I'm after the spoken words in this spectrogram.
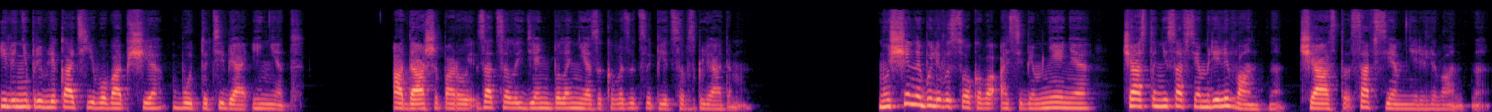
или не привлекать его вообще, будто тебя и нет. А Даше порой за целый день было не за кого зацепиться взглядом. Мужчины были высокого о себе мнения, часто не совсем релевантно, часто совсем нерелевантно.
